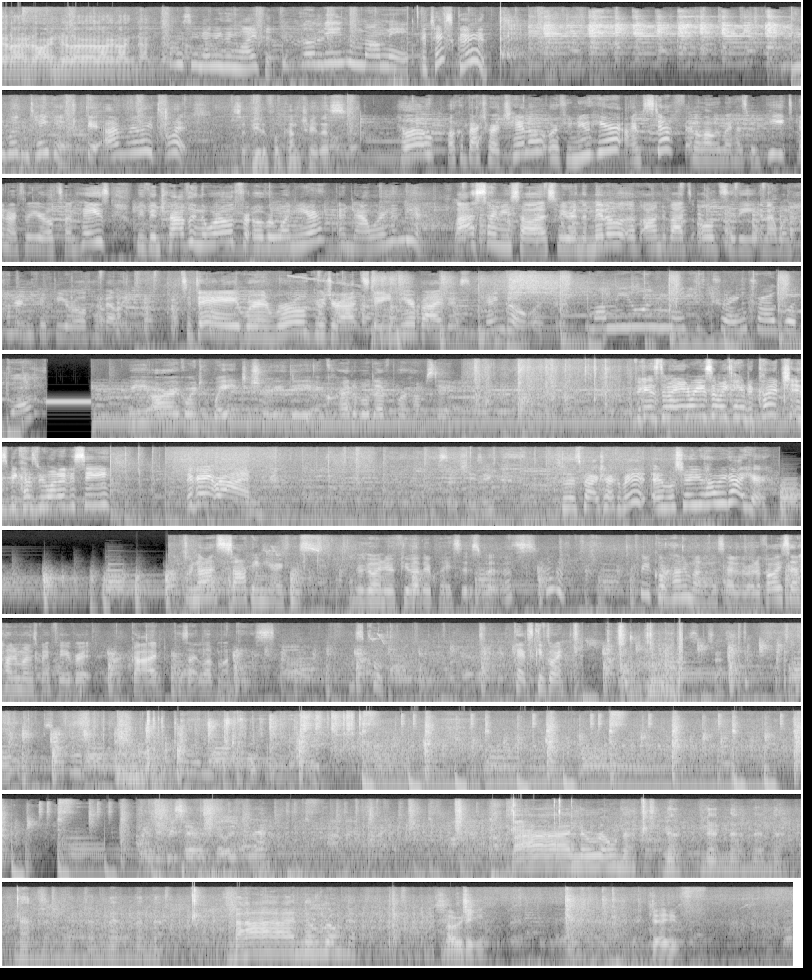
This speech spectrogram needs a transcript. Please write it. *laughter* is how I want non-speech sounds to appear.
I've never seen anything like it. Lolly's mommy. It tastes good. He wouldn't take it. I'm really touched. It's a beautiful country, this. Hello, welcome back to our channel, or if you're new here, I'm Steph, and along with my husband Pete and our three-year-old son Hayes, we've been traveling the world for over one year, and now we're in India. Last time you saw us, we were in the middle of Ahmedabad's old city in that 150-year-old Haveli. Today, we're in rural Gujarat, staying nearby this mango orchard. Mommy, you want to make a train track this? We are going to wait to show you the incredible Devpur homestay. Because the main reason we came to Kutch is because we wanted to see the Great Rann. So cheesy. So let's backtrack a bit and we'll show you how we got here. We're not stopping here because we're going to a few other places, but that's ooh, pretty cool Hanuman on the side of the road. I've always said Hanuman is my favorite god because I love monkeys. That's cool. Okay, let's keep going. Success. Wait, did we say which village we're in? My Nirona. Na na na na na na na na na na na na. My Nirona. Modi gave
